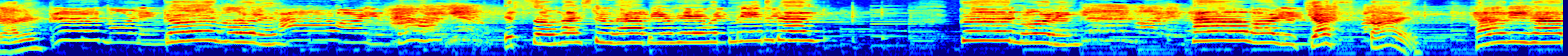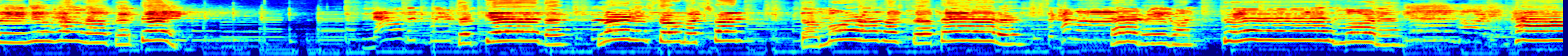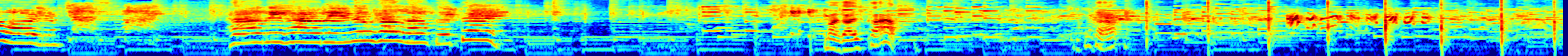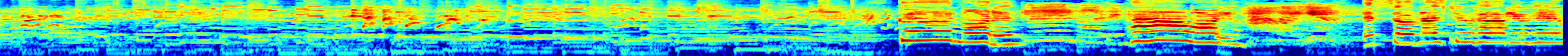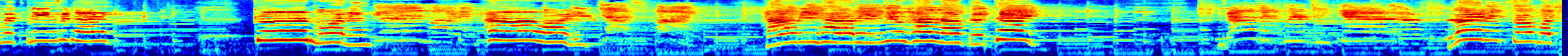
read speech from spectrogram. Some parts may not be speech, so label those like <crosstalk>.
Ready? Good morning. Good morning. How are you? How are you? It's so nice to have you here with me today. Good morning. How are you? Just fine. Howdy, howdy, Come on, guys, clap. You can clap. Good morning. How are you? It's so nice to have you here with me today. Good morning. How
